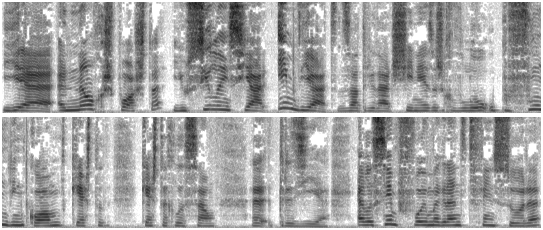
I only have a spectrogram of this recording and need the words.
E a, a não resposta e o silenciar imediato das autoridades chinesas revelou o profundo incómodo que esta, que esta relação uh, trazia. Ela sempre foi uma grande defensora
